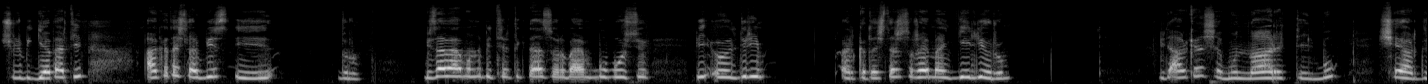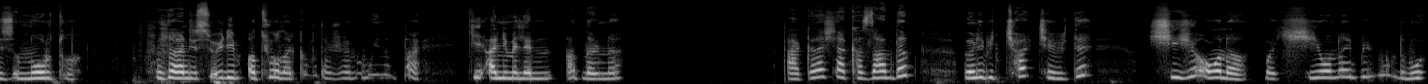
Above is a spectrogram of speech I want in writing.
Şunu bir geberteyim. Arkadaşlar biz e, durun. Biz hemen bunu bitirdikten sonra ben bu boşu bir öldüreyim. Arkadaşlar sonra hemen geliyorum. Bir de arkadaşlar bu naret değil. Bu şey arkadaşlar Naruto. yani söyleyeyim atıyorlar kafadan şu an oyunun da ki animelerin adlarını. Arkadaşlar kazandım. Böyle bir çark çevirdi. Shihiona. Bak Shihiona'yı bilmiyorum da bu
